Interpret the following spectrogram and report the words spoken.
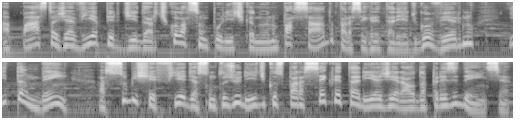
A pasta já havia perdido a articulação política no ano passado para a Secretaria de Governo e também a subchefia de assuntos jurídicos para a Secretaria-Geral da Presidência.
